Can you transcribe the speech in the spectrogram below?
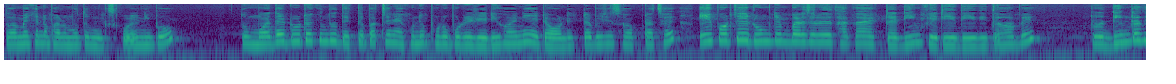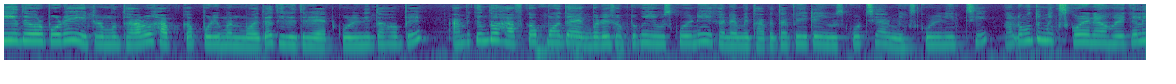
তো আমি এখানে ভালো মতো মিক্স করে নিব। তো ময়দার ডোটা কিন্তু দেখতে পাচ্ছেন এখনই পুরোপুরি রেডি হয়নি, এটা অনেকটা বেশি সফট আছে। এই পর্যায়ে রুম টেম্পারেচারে থাকা একটা ডিম ফেটিয়ে দিয়ে দিতে হবে। তো ডিমটা দিয়ে দেওয়ার পরে এটার মধ্যে আরও হাফ কাপ পরিমাণ ময়দা ধীরে ধীরে অ্যাড করে নিতে হবে। আমি কিন্তু হাফ কাপ ময়দা একবারে সবটুকু ইউজ করিনি, এখানে আমি ধাপে ধাপে এটা ইউজ করছি আর মিক্স করে নিচ্ছি। ভালো মতো মিক্স করে নেওয়া হয়ে গেলে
